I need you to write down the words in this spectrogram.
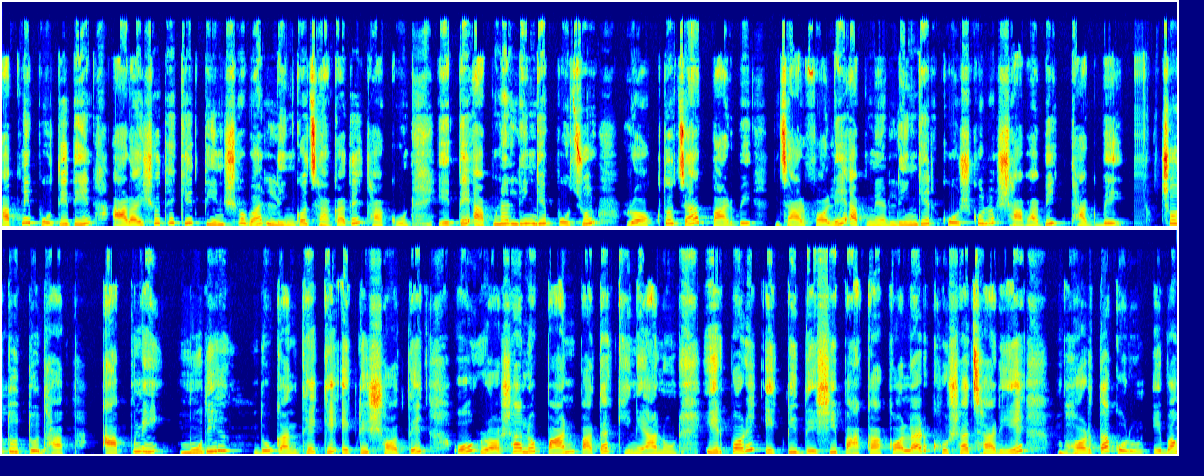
আপনি প্রতিদিন আড়াইশো থেকে তিনশো বার লিঙ্গ ঝাঁকাতে থাকুন। এতে আপনার লিঙ্গে প্রচুর রক্তচাপ বাড়বে, যার ফলে আপনার লিঙ্গের কোষগুলো স্বাভাবিক থাকবে। চতুর্থ ধাপ, আপনি মুদির দোকান থেকে একটি সতেজ ও রসালো পান পাতা কিনে আনুন। এরপরে একটি দেশি পাকা কলার খোসা ছাড়িয়ে ভর্তা করুন এবং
